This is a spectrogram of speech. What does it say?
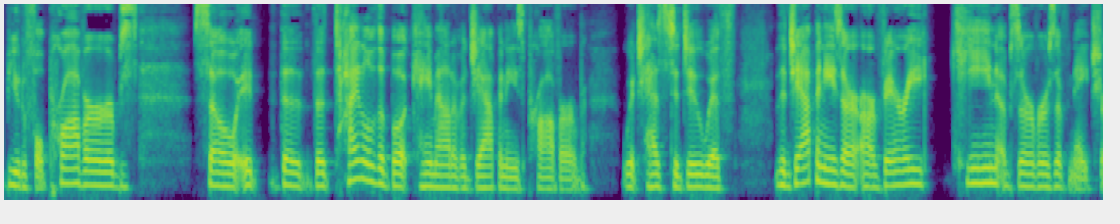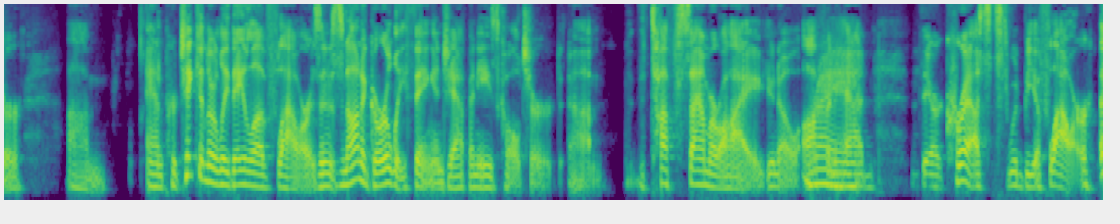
beautiful proverbs. So it the the title of the book came out of a Japanese proverb, which has to do with the Japanese are, are very keen observers of nature. Um, and particularly, they love flowers, and it's not a girly thing in Japanese culture. Um, the tough samurai, you know, often Right. had their crests would be a flower.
